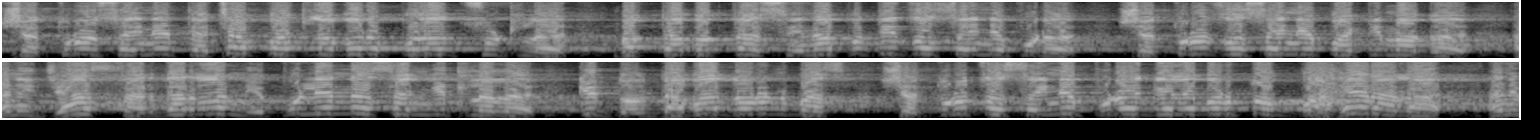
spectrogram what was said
शत्रू सैन्य त्याच्या पाठलागावर पळत सुटलं. बघता बघता सेनापती शत्रूचं सैन्य पाठीमाग. आणि ज्या सरदारला नेपोलियननं सांगितलेलं की दबा धरून बस शत्रूचं सैन्य पुढे गेल्यावर तो बाहेर आला आणि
